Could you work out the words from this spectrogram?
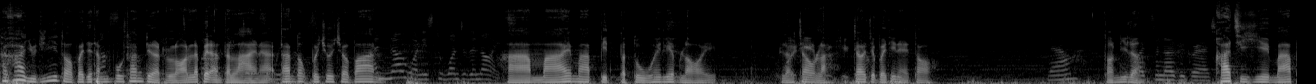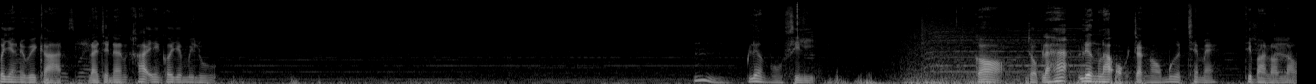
ถ้าข้าอยู่ที่นี่ต่อไปจะทำให้พวกท่านเดือดร้อนและเป็นอันตรายนะ ท่านต้องไปช่วยชาวบ้าน หาไม้มาปิดประตูให้เรียบร้อย แล้วเจ้าล่ะ เจ้าจะไปที่ไหนต่อ ตอนนี้เหรอ ข้าชีเฮียม้าไปยังในวิกาศหลังจากนั้นข้าเองก็ยังไม่รู้ อืม เรื่องของซิริก็จบแล้วฮะ เรื่องราวออกจากเงามืดใช่ไหม ที่บาลอนเล่า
